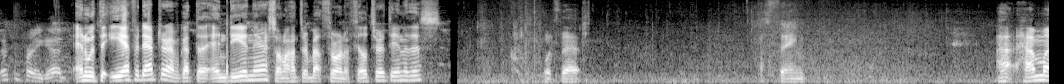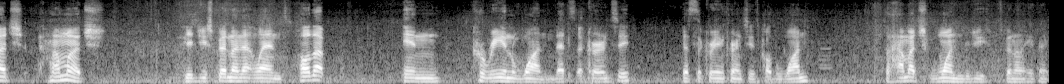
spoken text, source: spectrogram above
Looking pretty good. And with the EF adapter, I've got the ND in there, so I don't have to worry about throwing a filter at the end of this. What's that? A thing. How much? How much did you spend on that lens? Hold up in Korean won. That's the currency. That's the Korean currency. It's called won. So how much won did you spend on anything?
